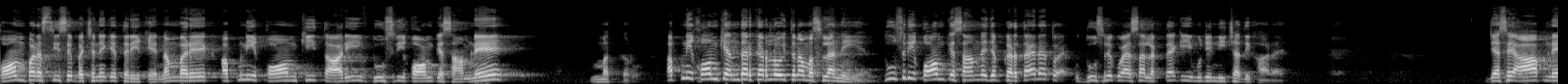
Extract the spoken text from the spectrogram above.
قوم پرستی سے بچنے کے طریقے نمبر ایک اپنی قوم کی تعریف دوسری قوم کے سامنے مت کرو اپنی قوم کے اندر کر لو اتنا مسئلہ نہیں ہے دوسری قوم کے سامنے جب کرتا ہے نا تو دوسرے کو ایسا لگتا ہے کہ یہ مجھے نیچا دکھا رہا ہے جیسے آپ نے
